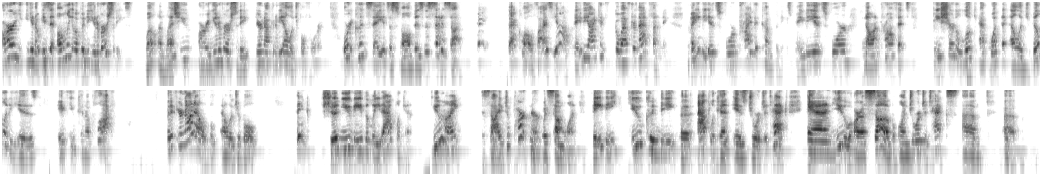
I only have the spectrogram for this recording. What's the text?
are you know, is it only open to universities? Well, unless you are a university, you're not going to be eligible for it. Or it could say it's a small business set aside. Hey, that qualifies. Yeah, maybe I could go after that funding. Maybe it's for private companies. Maybe it's for nonprofits. Be sure to look at what the eligibility is if you can apply. But if you're not el- eligible, think should you be the lead applicant? You might decide to partner with someone maybe you could be the applicant is Georgia Tech and you are a sub on Georgia Tech's um, uh,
